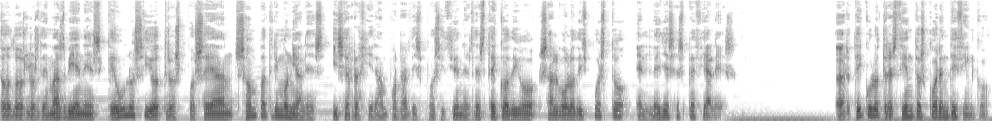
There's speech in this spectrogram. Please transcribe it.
Todos los demás bienes que unos y otros posean son patrimoniales y se regirán por las disposiciones de este código salvo lo dispuesto en leyes especiales. Artículo 345.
